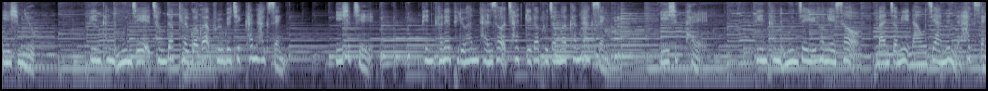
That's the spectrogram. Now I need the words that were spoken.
26. 빈칸 문제의 정답 결과가 불규칙한 학생. 27. 빈칸에 필요한 단서 찾기가 부정확한 학생. 28. 빈칸 문제 유형에서 만점이 나오지 않는 학생.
